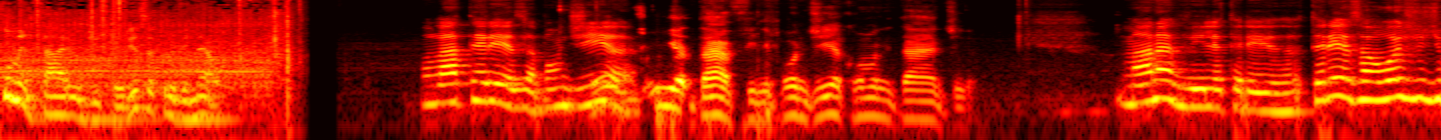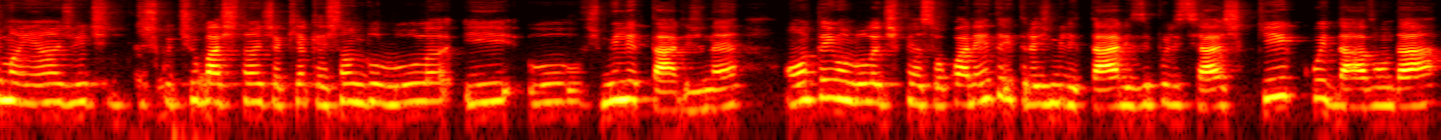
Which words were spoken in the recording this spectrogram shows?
Comentário de Tereza Cruvinel. Olá, Tereza. Bom dia. Bom dia, Daphne. Bom dia, comunidade. Maravilha, Tereza. Tereza, hoje de manhã a gente discutiu bastante aqui a questão do Lula e os militares, né? Ontem o Lula dispensou 43 militares e policiais que cuidavam da,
